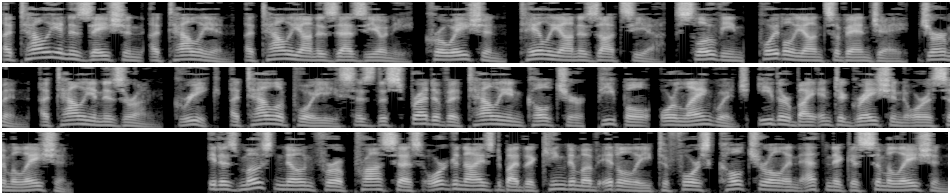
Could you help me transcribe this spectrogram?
Italianization Italian, Italianizzazione, Croatian, Talianizacija, Slovene, Poitaljansavanje, German, Italianizerung, Greek, Italopois is the spread of Italian culture, people, or language, either by integration or assimilation. It is most known for a process organized by the Kingdom of Italy to force cultural and ethnic assimilation,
